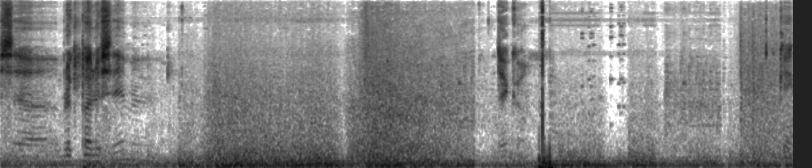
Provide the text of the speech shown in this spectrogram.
ça bloque pas le CM D'accord. Ok.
